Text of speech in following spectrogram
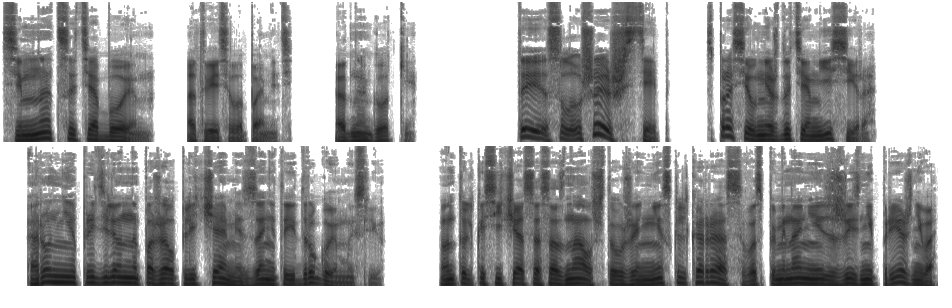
«Семнадцать обоим», — ответила память. «Одногодки». «Ты слушаешь степь?» — спросил между тем Есира. Арон неопределенно пожал плечами, занятый другой мыслью. Он только сейчас осознал, что уже несколько раз воспоминания из жизни прежнего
